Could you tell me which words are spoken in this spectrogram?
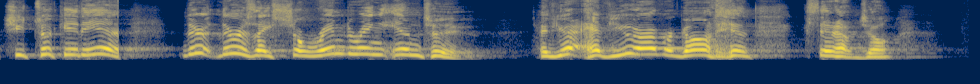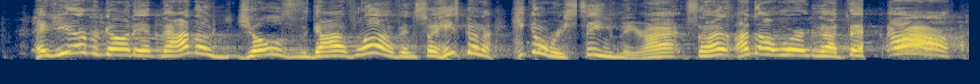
She took it in. There, there is a surrendering into. Have you, have you ever gone in? Stand up, Joel. Have you ever gone in? Now I know Joel's the guy of love, and so he's gonna he's gonna receive me, right? So I, am not worried about that. Ah,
